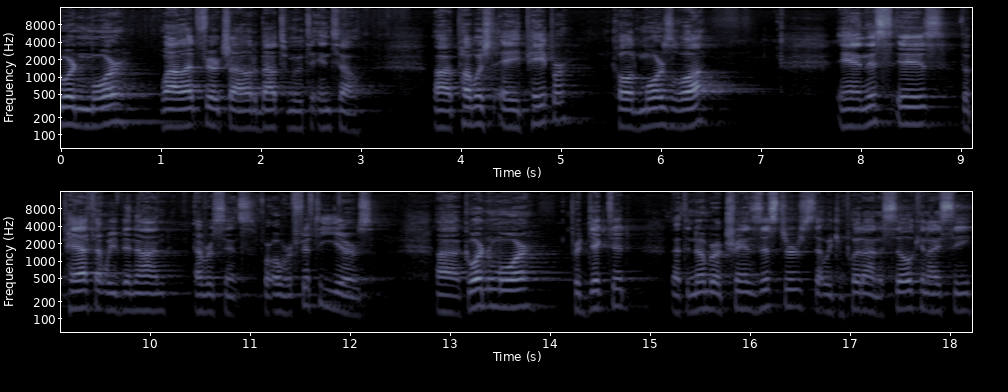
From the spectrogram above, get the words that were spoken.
Gordon Moore, while at Fairchild, about to move to Intel, uh, published a paper called Moore's Law. And this is the path that we've been on ever since. For over 50 years, uh, Gordon Moore predicted that the number of transistors that we can put on a silicon IC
